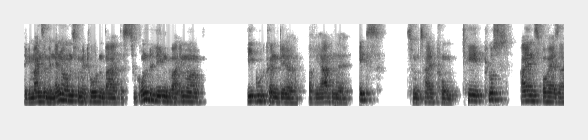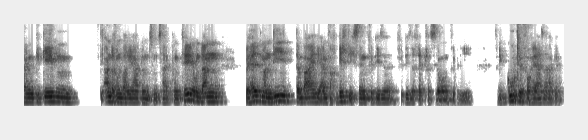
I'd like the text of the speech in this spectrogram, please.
der gemeinsame Nenner unserer Methoden war, das zugrunde liegend war immer, wie gut können wir Variable x zum Zeitpunkt t plus 1 vorhersagen, gegeben die anderen Variablen zum Zeitpunkt t und dann behält man die dabei, die einfach wichtig sind für diese, für diese Regression, für die, für die gute Vorhersage.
